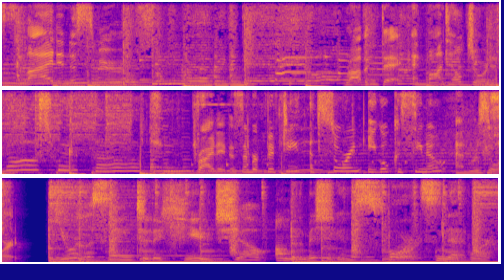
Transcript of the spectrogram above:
Slide into smooth. Robin Thicke and Montel Jordan. Friday, December 15th at Soaring Eagle Casino and Resort. You're listening to The Huge Show on the Michigan Sports Network.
